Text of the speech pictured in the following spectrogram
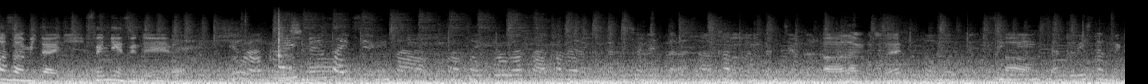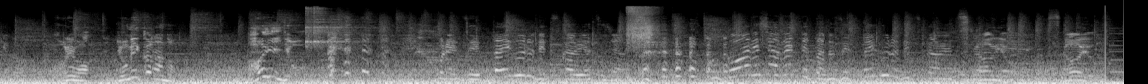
マさんみたいに宣言せんでええよ。ほらあくびしてる最中にさ斎藤がさカメラに向かって喋ったらさカットになっちゃうから。ああなるほどね。と思って宣言してあくびしたんだけどこれは嫁からの。配慮。これ絶対フルで使うやつじゃん。ここまで喋ってたら絶対フルで使うやつじゃん、使うよ。使うよ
